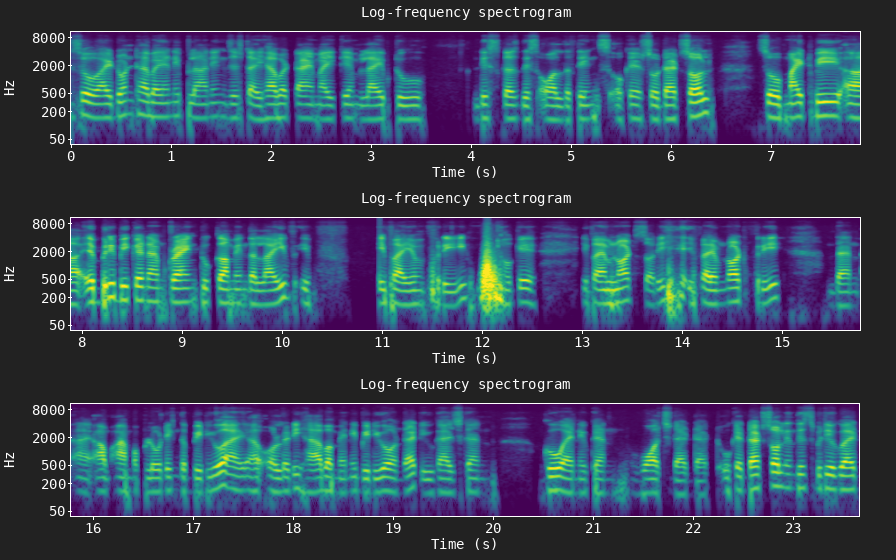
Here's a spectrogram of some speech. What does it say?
so i don't have any planning just i have a time i came live to discuss this all the things. Okay so that's all. So might be uh, every weekend i'm trying to come in the live if if i am free. Okay if i am not sorry if i am not free then I, I'm, I'm uploading the video. I, I already have a many video on that. You guys can go and you can watch that that. Okay that's all in this video guide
